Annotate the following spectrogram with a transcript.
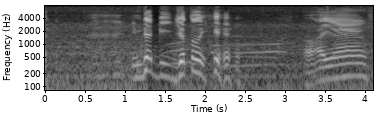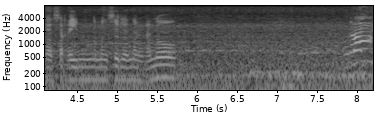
Hindi, video to eh. oh, ayan, sasakay na naman sila ng ano. Ah,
